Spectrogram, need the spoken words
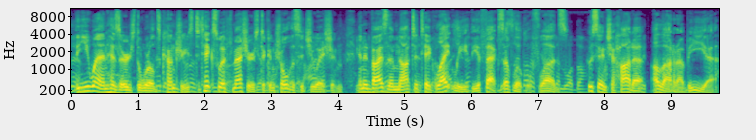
The UN has urged the world's countries to take swift measures to control the situation and advise them not to take lightly the effects of local floods. Hussein Shahada, Al Arabiya.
